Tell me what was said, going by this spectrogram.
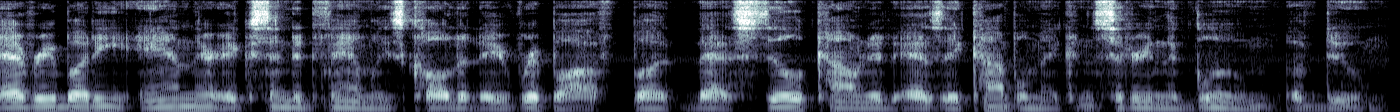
everybody and their extended families called it a ripoff, but that still counted as a compliment considering the gloom of Doom.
